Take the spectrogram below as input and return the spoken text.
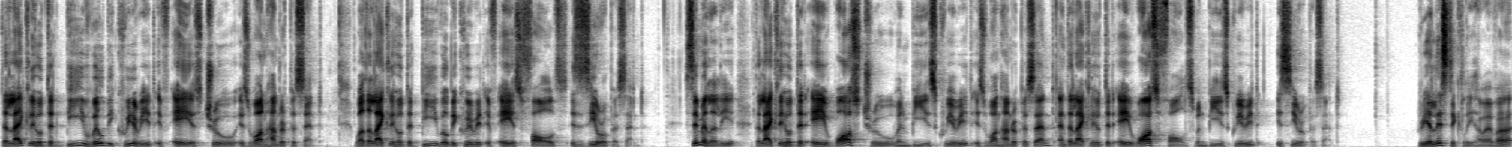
the likelihood that B will be queried if A is true is 100%, while the likelihood that B will be queried if A is false is 0%. Similarly, the likelihood that A was true when B is queried is 100%, and the likelihood that A was false when B is queried is 0%. Realistically, however,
